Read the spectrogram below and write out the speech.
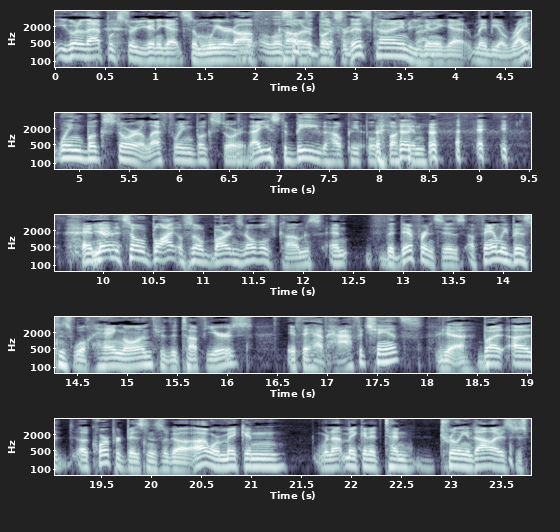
You go to that bookstore, you're going to get some weird off-color books of this kind, or you're going to get maybe a right wing bookstore, a left wing bookstore. That used to be how people fucking. And then so Block, so Barnes Nobles comes, and the difference is a family business will hang on through the tough years if they have half a chance. Yeah. But a, a corporate business will go, oh, we're making, we're not making a ten trillion dollars. Just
